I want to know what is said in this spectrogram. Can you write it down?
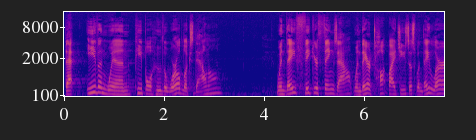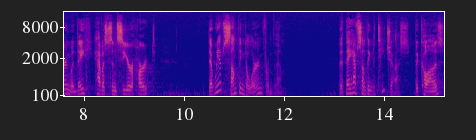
That even when people who the world looks down on, when they figure things out, when they are taught by Jesus, when they learn, when they have a sincere heart, that we have something to learn from them. That they have something to teach us because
